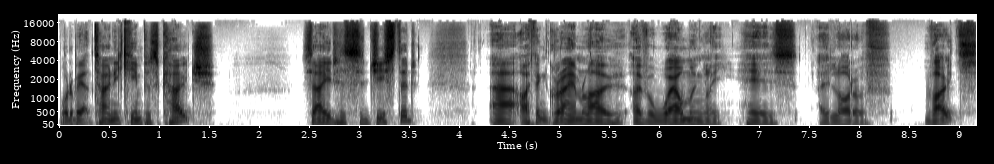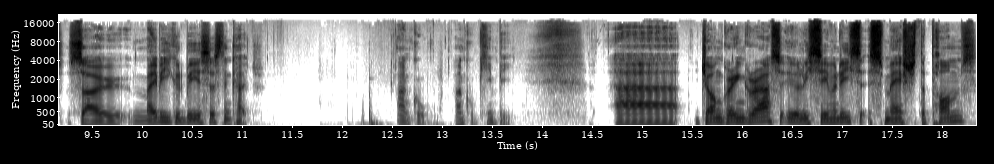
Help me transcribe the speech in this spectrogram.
what about Tony Kemper's coach? Zaid has suggested. Uh, I think Graham Lowe overwhelmingly has a lot of votes, so maybe he could be assistant coach. Uncle Uncle Kempy. Uh, John Greengrass, early seventies, smashed the Poms.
